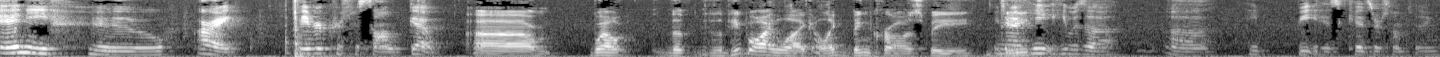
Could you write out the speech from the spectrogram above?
Anywho, all right. Favorite Christmas song? Go. Um, well, the the people I like, I like Bing Crosby. You know, he he was a uh, he beat his kids or something.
